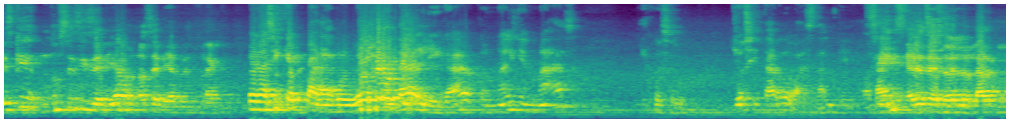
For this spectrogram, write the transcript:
es que no sé si sería o no sería red flag. Pero así que para volver a intentar que- ligar con alguien más, hijo de su- yo sí tardo bastante. O sea, sí, es- eres de duelo largo,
